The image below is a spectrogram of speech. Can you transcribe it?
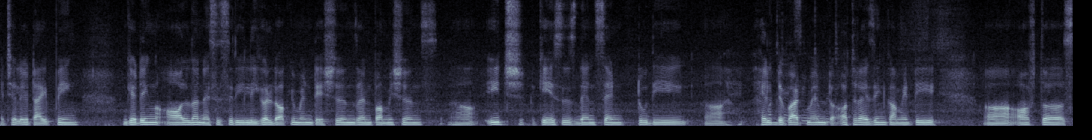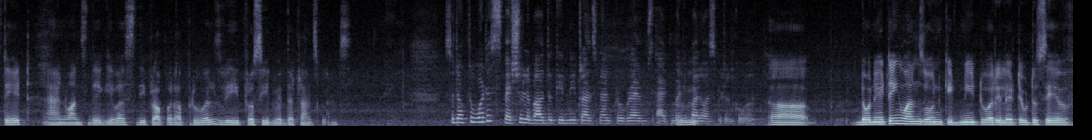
HLA typing, getting all the necessary legal documentations and permissions. Uh, each case is then sent to the uh, health authorizing department committee. authorizing committee uh, of the state and once they give us the proper approvals we proceed with the transplants. So doctor, what is special about the kidney transplant programs at Manipal Hospital Goa? Donating one's own kidney to a relative to save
